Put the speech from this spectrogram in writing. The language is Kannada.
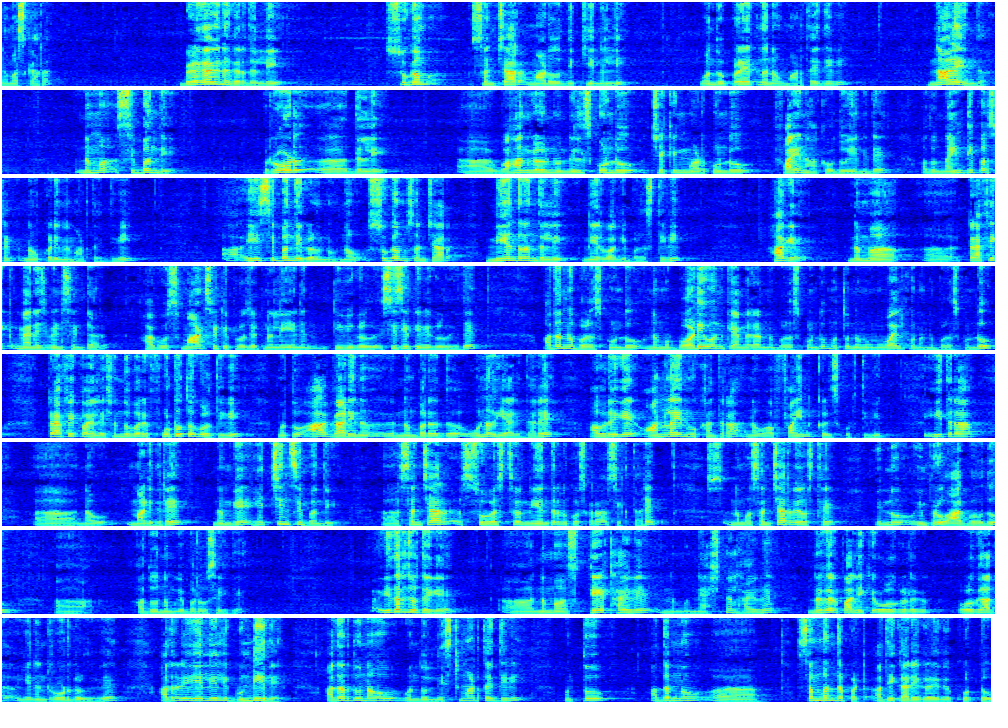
ನಮಸ್ಕಾರ. ಬೆಳಗಾವಿ ನಗರದಲ್ಲಿ ಸುಗಮ ಸಂಚಾರ ಮಾಡೋ ದಿಕ್ಕಿನಲ್ಲಿ ಒಂದು ಪ್ರಯತ್ನ ನಾವು ಮಾಡ್ತಾಯಿದ್ದೀವಿ ನಾಳೆಯಿಂದ ನಮ್ಮ ಸಿಬ್ಬಂದಿ ರೋಡ್ದಲ್ಲಿ ವಾಹನಗಳನ್ನು ನಿಲ್ಲಿಸ್ಕೊಂಡು ಚೆಕಿಂಗ್ ಮಾಡಿಕೊಂಡು ಫೈನ್ ಹಾಕೋದು ಏನಿದೆ, ಅದು ನೈಂಟಿ ಪರ್ಸೆಂಟ್ ನಾವು ಕಡಿಮೆ ಮಾಡ್ತಾಯಿದ್ದೀವಿ ಈ ಸಿಬ್ಬಂದಿಗಳನ್ನು ನಾವು ಸುಗಮ ಸಂಚಾರ ನಿಯಂತ್ರಣದಲ್ಲಿ ನೇರವಾಗಿ ಬಳಸ್ತೀವಿ. ಹಾಗೆ ನಮ್ಮ ಟ್ರಾಫಿಕ್ ಮ್ಯಾನೇಜ್ಮೆಂಟ್ ಸೆಂಟರ್ ಹಾಗೂ ಸ್ಮಾರ್ಟ್ ಸಿಟಿ ಪ್ರಾಜೆಕ್ಟ್ನಲ್ಲಿ ಏನೇನು ಟಿ ವಿಗಳು ಸಿ ಸಿ ಟಿ ವಿಗಳು ಇದೆ, ಅದನ್ನು ಬಳಸ್ಕೊಂಡು, ನಮ್ಮ ಬಾಡಿ ಒನ್ ಕ್ಯಾಮೆರಾನ್ನು ಬಳಸ್ಕೊಂಡು ಮತ್ತು ನಮ್ಮ ಮೊಬೈಲ್ ಫೋನನ್ನು ಬಳಸ್ಕೊಂಡು ಟ್ರಾಫಿಕ್ ವಯಲೇಷನ್ದು ಬರೀ ಫೋಟೋ ತಗೊಳ್ತೀವಿ ಮತ್ತು ಆ ಗಾಡಿನ ನಂಬರದ ಓನರ್ ಯಾರಿದ್ದಾರೆ, ಅವರಿಗೆ ಆನ್ಲೈನ್ ಮುಖಾಂತರ ನಾವು ಆ ಫೈನ್ ಕಳಿಸ್ಕೊಡ್ತೀವಿ. ಈ ಥರ ನಾವು ಮಾಡಿದರೆ ನಮಗೆ ಹೆಚ್ಚಿನ ಸಿಬ್ಬಂದಿ ಸಂಚಾರ ಸುವ್ಯವಸ್ಥೆ ನಿಯಂತ್ರಣಕ್ಕೋಸ್ಕರ ಸಿಗ್ತಾರೆ. ನಮ್ಮ ಸಂಚಾರ ವ್ಯವಸ್ಥೆ ಇನ್ನೂ ಇಂಪ್ರೂವ್ ಆಗಬಹುದು. ಅದು ನಮಗೆ ಭರವಸೆ ಇದೆ. ಇದರ ಜೊತೆಗೆ ನಮ್ಮ ಸ್ಟೇಟ್ ಹೈವೇ ನಮ್ಮ ನ್ಯಾಷನಲ್ ಹೈವೇ ನಗರ ಪಾಲಿಕೆ ಒಳಗಡೆ ಒಳಗಾದ ಏನೇನು ರೋಡ್ಗಳು ಇವೆ ಅದರಲ್ಲಿ ಎಲ್ಲಿ ಎಲ್ಲಿ ಗುಂಡಿ ಇದೆ ಅದರದ್ದು ನಾವು ಒಂದು ಲಿಸ್ಟ್ ಮಾಡ್ತಾ ಇದ್ದೀವಿ. ಮತ್ತು ಅದನ್ನು ಸಂಬಂಧಪಟ್ಟ ಅಧಿಕಾರಿಗಳಿಗೆ ಕೊಟ್ಟು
